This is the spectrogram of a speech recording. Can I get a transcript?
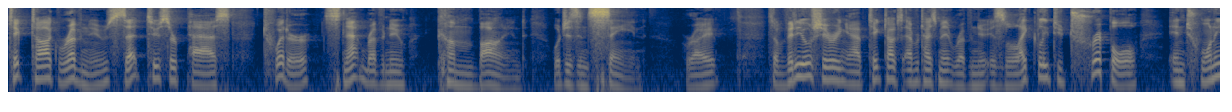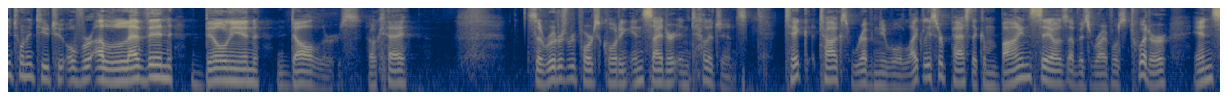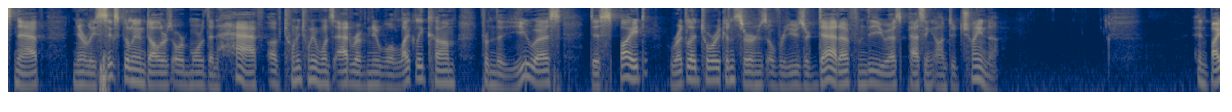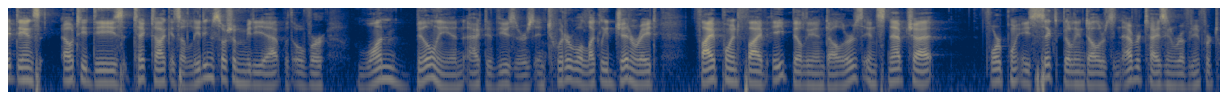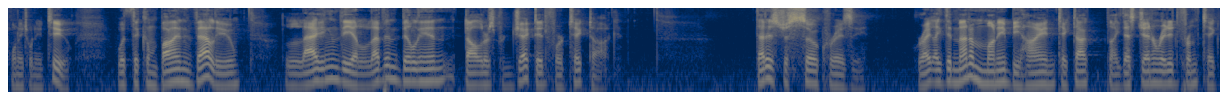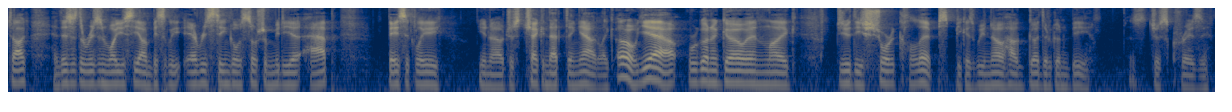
TikTok revenue set to surpass Twitter, Snap revenue combined, which is insane, right? So, video sharing app TikTok's advertisement revenue is likely to triple in 2022 to over 11 billion dollars. Okay? So Reuters reports quoting insider intelligence. TikTok's revenue will likely surpass the combined sales of its rivals Twitter and Snap. Nearly $6 billion, or more than half of 2021's ad revenue, will likely come from the U.S., despite regulatory concerns over user data from the U.S. passing on to China. In ByteDance Ltd's TikTok is a leading social media app with over 1 billion active users, and Twitter will likely generate $5.58 billion, in Snapchat $4.86 billion in advertising revenue for 2022, with the combined value lagging the $11 billion projected for TikTok. That is just so crazy, right? Like the amount of money behind TikTok like that's generated from TikTok, and this is the reason why you see on basically every single social media app, basically, you know, just checking that thing out. Like, oh yeah, we're gonna go and like do these short clips because we know how good they're gonna be. It's just crazy.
